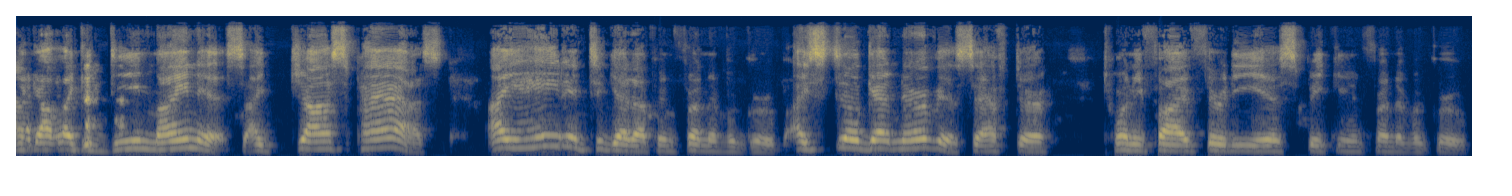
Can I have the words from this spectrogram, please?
I got like a D minus. I just passed. I hated to get up in front of a group. I still get nervous after 25, 30 years speaking in front of a group.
